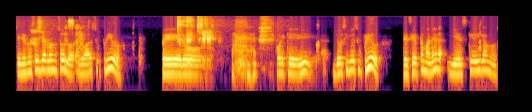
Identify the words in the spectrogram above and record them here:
yo no sé si Alonso lo, lo, ha sufrido, pero... porque yo sí lo he sufrido, de cierta manera, y es que, digamos,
